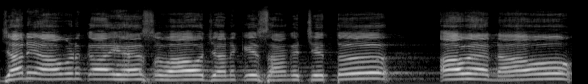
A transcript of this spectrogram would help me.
ਜਨ ਆਵਣ ਕਾਇ ਹੈ ਸਵਾਉ ਜਨ ਕੇ ਸੰਗ ਚਿਤ ਆਵੇ ਨਾਉ।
